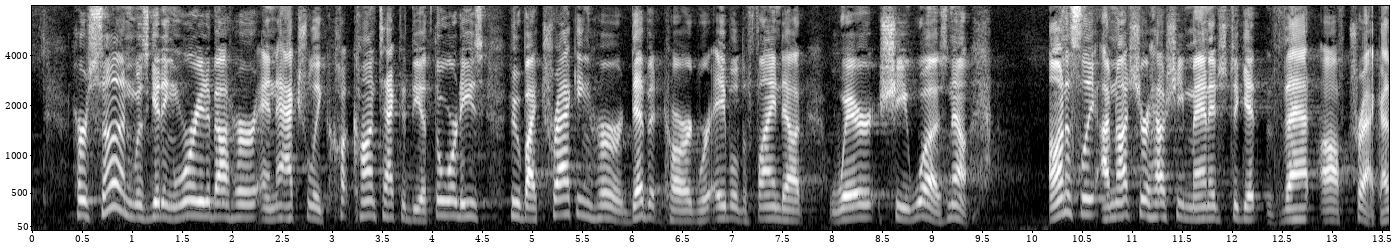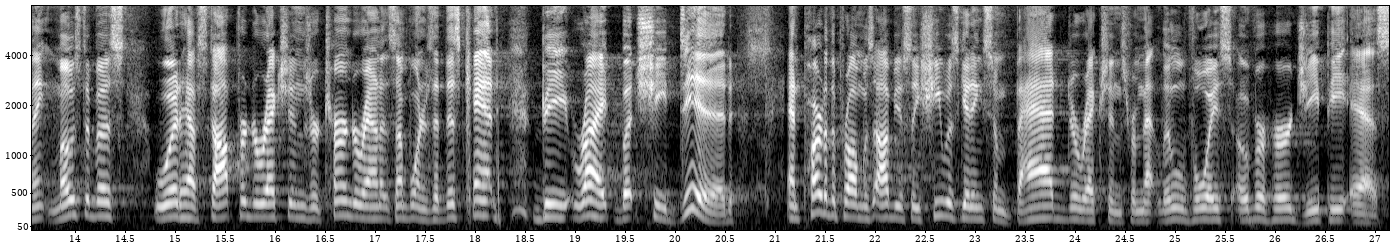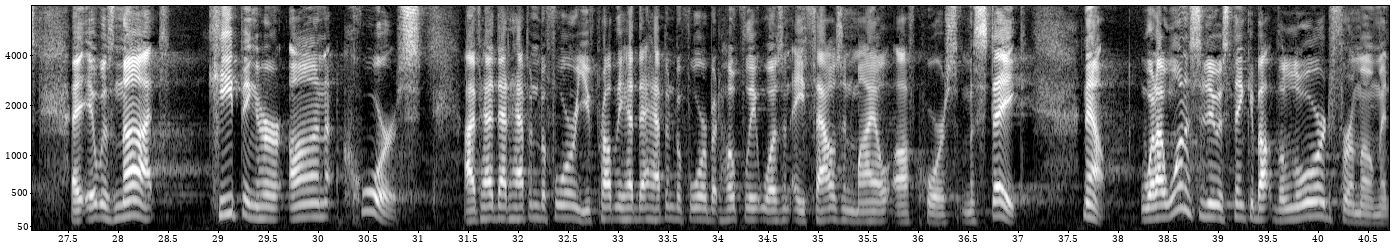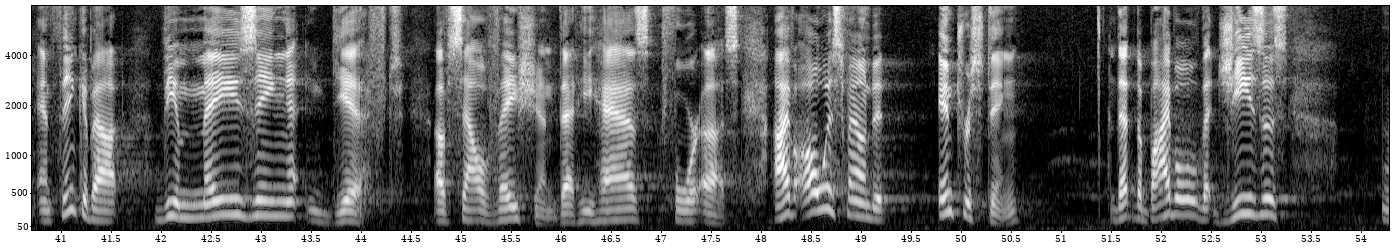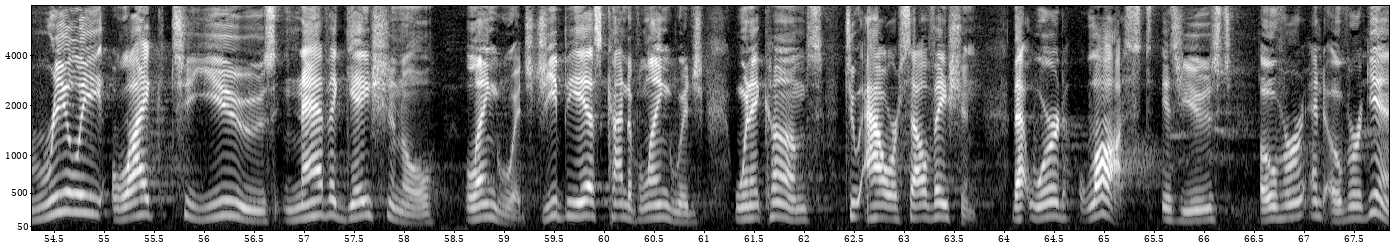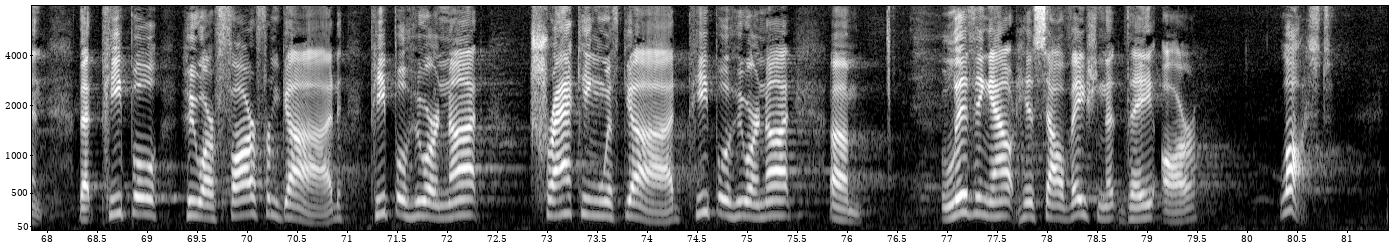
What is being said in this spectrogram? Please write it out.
her son was getting worried about her and actually co- contacted the authorities, who, by tracking her debit card, were able to find out where she was. Now, honestly, I'm not sure how she managed to get that off track. I think most of us would have stopped for directions or turned around at some point and said, This can't be right, but she did. And part of the problem was obviously she was getting some bad directions from that little voice over her GPS. Uh, it was not keeping her on course. I've had that happen before. You've probably had that happen before, but hopefully it wasn't a thousand mile off course mistake. Now, what I want us to do is think about the Lord for a moment and think about the amazing gift of salvation that He has for us. I've always found it interesting that the Bible, that Jesus really liked to use navigational language, GPS kind of language, when it comes to our salvation. That word lost is used over and over again. That people who are far from God, people who are not tracking with God, people who are not um, living out his salvation, that they are lost.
